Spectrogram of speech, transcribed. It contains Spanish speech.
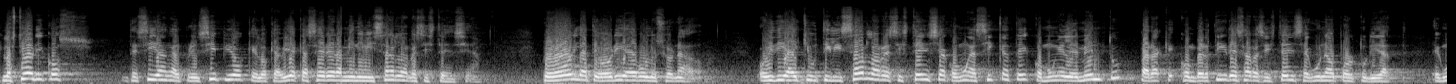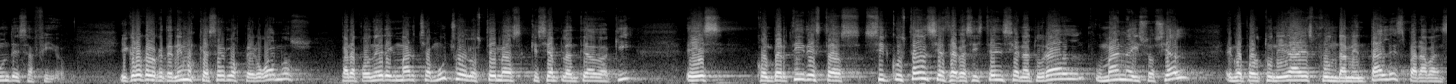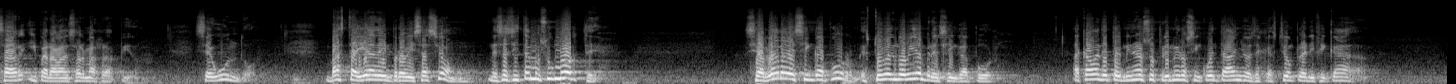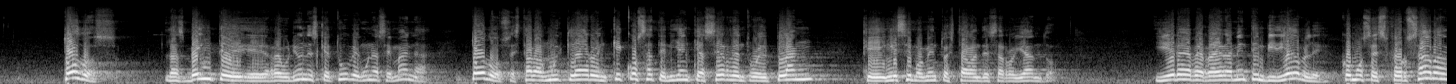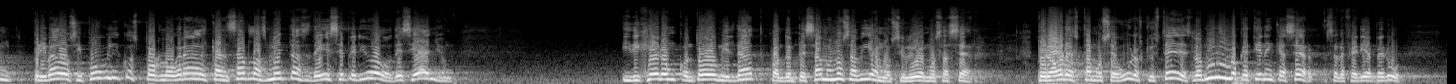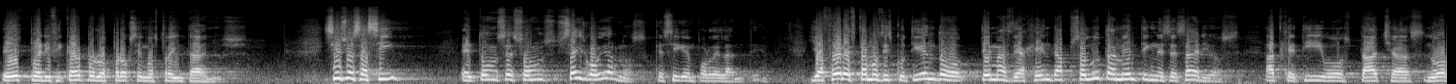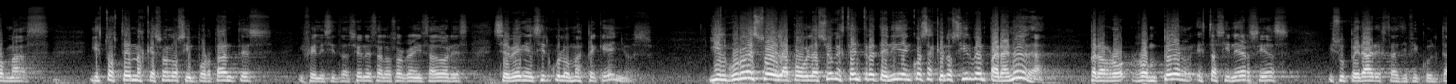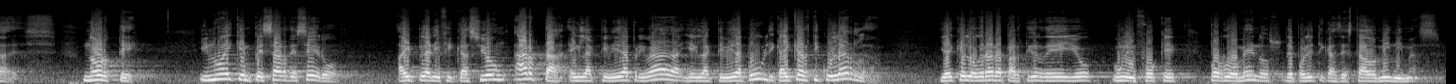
Los teóricos decían al principio que lo que había que hacer era minimizar la resistencia, pero hoy la teoría ha evolucionado. Hoy día hay que utilizar la resistencia como un acícate, como un elemento para convertir esa resistencia en una oportunidad, en un desafío. Y creo que lo que tenemos que hacer los peruanos para poner en marcha muchos de los temas que se han planteado aquí es convertir estas circunstancias de resistencia natural, humana y social en oportunidades fundamentales para avanzar y para avanzar más rápido. Segundo, basta ya de improvisación. Necesitamos un norte. Se hablaba de Singapur. Estuve en noviembre en Singapur. Acaban de terminar sus primeros 50 años de gestión planificada. Todos, las 20 eh, reuniones que tuve en una semana, todos estaban muy claros en qué cosa tenían que hacer dentro del plan que en ese momento estaban desarrollando y era verdaderamente envidiable cómo se esforzaban privados y públicos por lograr alcanzar las metas de ese periodo, de ese año. Y dijeron con toda humildad, cuando empezamos no sabíamos si lo íbamos a hacer, pero ahora estamos seguros que ustedes, lo mínimo que tienen que hacer, se refería a Perú, es planificar por los próximos 30 años. Si eso es así, entonces son seis gobiernos que siguen por delante. Y afuera estamos discutiendo temas de agenda absolutamente innecesarios, adjetivos, tachas, normas, y estos temas que son los importantes, y felicitaciones a los organizadores, se ven en círculos más pequeños. Y el grueso de la población está entretenida en cosas que no sirven para nada, para romper estas inercias y superar estas dificultades. Norte, y no hay que empezar de cero, hay planificación harta en la actividad privada y en la actividad pública, hay que articularla y hay que lograr a partir de ello un enfoque por lo menos de políticas de Estado mínimas.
